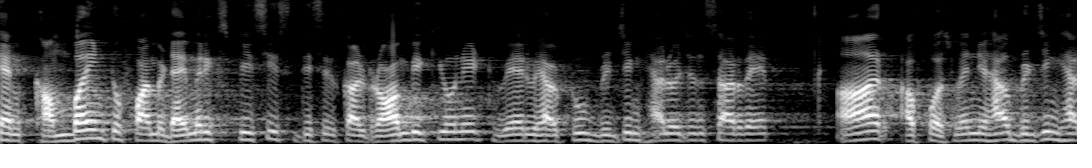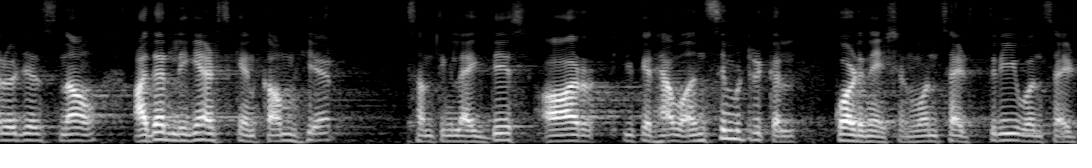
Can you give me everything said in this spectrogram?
can combine to form a dimeric species. This is called rhombic unit where we have 2 bridging halogens are there. Or of course when you have bridging halogens now other ligands can come here something like this. Or you can have unsymmetrical coordination one side 3 one side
